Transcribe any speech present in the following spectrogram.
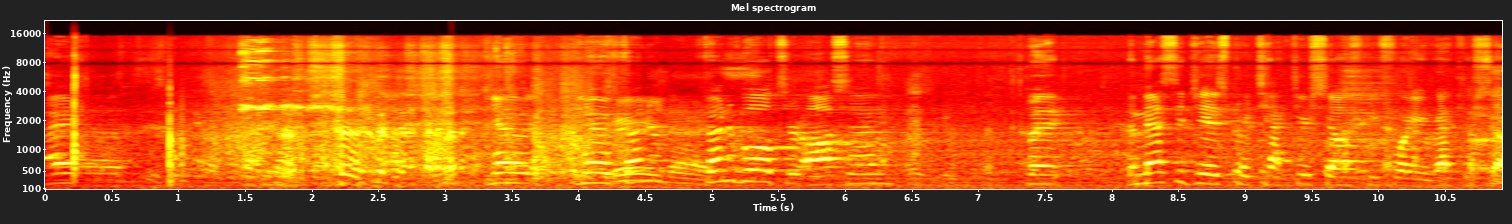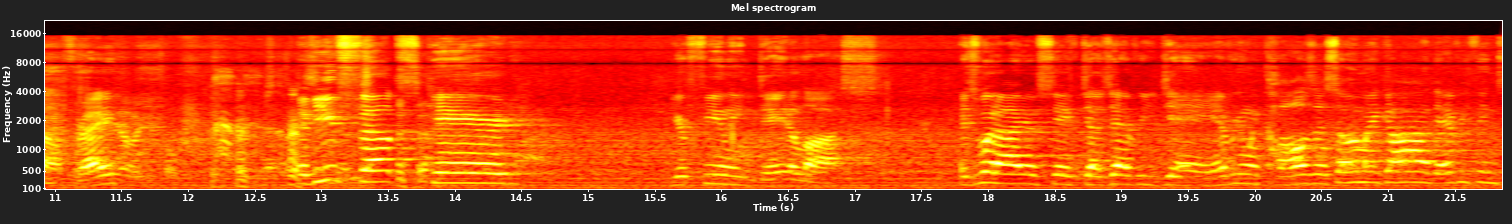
I, you know, you know, Thunder, nice. Thunderbolts are awesome, but the message is protect yourself before you wreck yourself, right? If you felt scared, you're feeling data loss. It's what IOSafe does every day. Everyone calls us, oh my God, everything's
